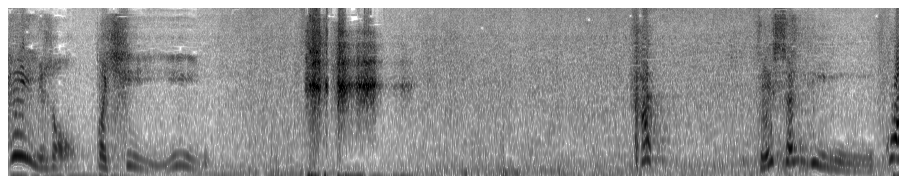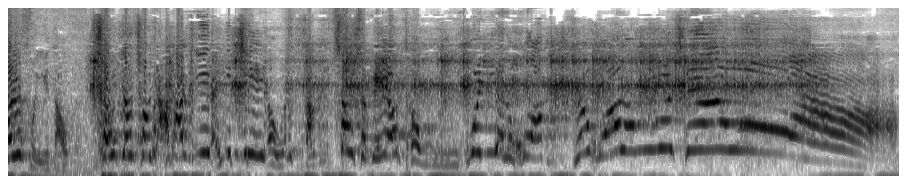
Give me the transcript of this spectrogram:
你若不信，这是灵官回道，瞧就瞧下他一在你肩头上，手是便要头昏眼花，这花龙球啊！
